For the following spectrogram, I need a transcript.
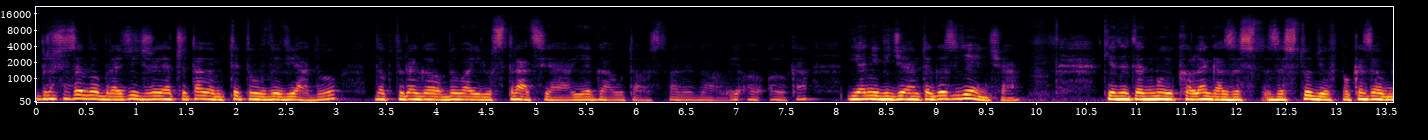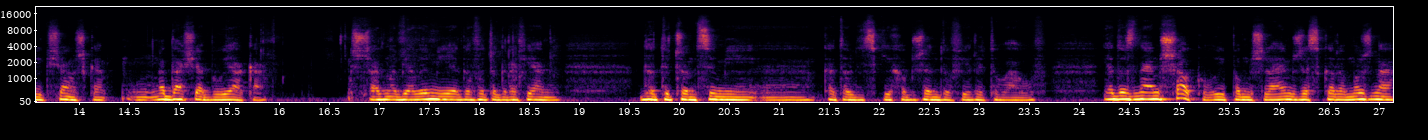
I proszę sobie wyobrazić, że ja czytałem tytuł wywiadu, do którego była ilustracja jego autorstwa, tego Olka, i ja nie widziałem tego zdjęcia. Kiedy ten mój kolega ze, ze studiów pokazał mi książkę Adasia Bujaka z czarno-białymi jego fotografiami dotyczącymi e, katolickich obrzędów i rytuałów, ja doznałem szoku i pomyślałem, że skoro można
